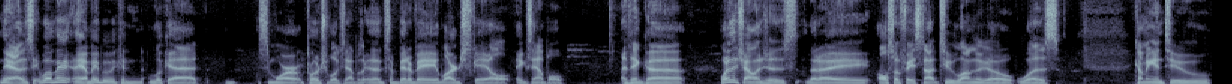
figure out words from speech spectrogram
Yeah, let's see. Well, maybe, yeah, maybe we can look at some more approachable examples. It's a bit of a large scale example. I think uh, one of the challenges that I also faced not too long ago was coming into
